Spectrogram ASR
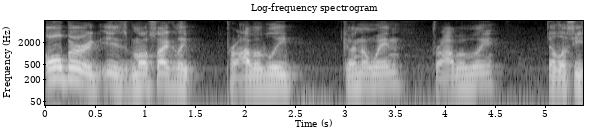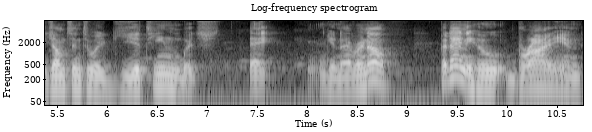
Ulberg is most likely probably gonna win, probably, unless he jumps into a guillotine, which hey, you never know. But anywho, Brian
